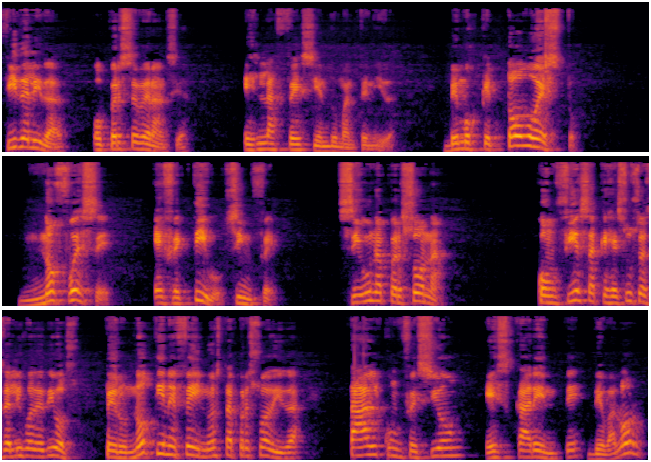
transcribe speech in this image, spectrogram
fidelidad o perseverancia es la fe siendo mantenida. Vemos que todo esto no fuese efectivo sin fe. Si una persona confiesa que Jesús es el Hijo de Dios, pero no tiene fe y no está persuadida, tal confesión es carente de valor,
